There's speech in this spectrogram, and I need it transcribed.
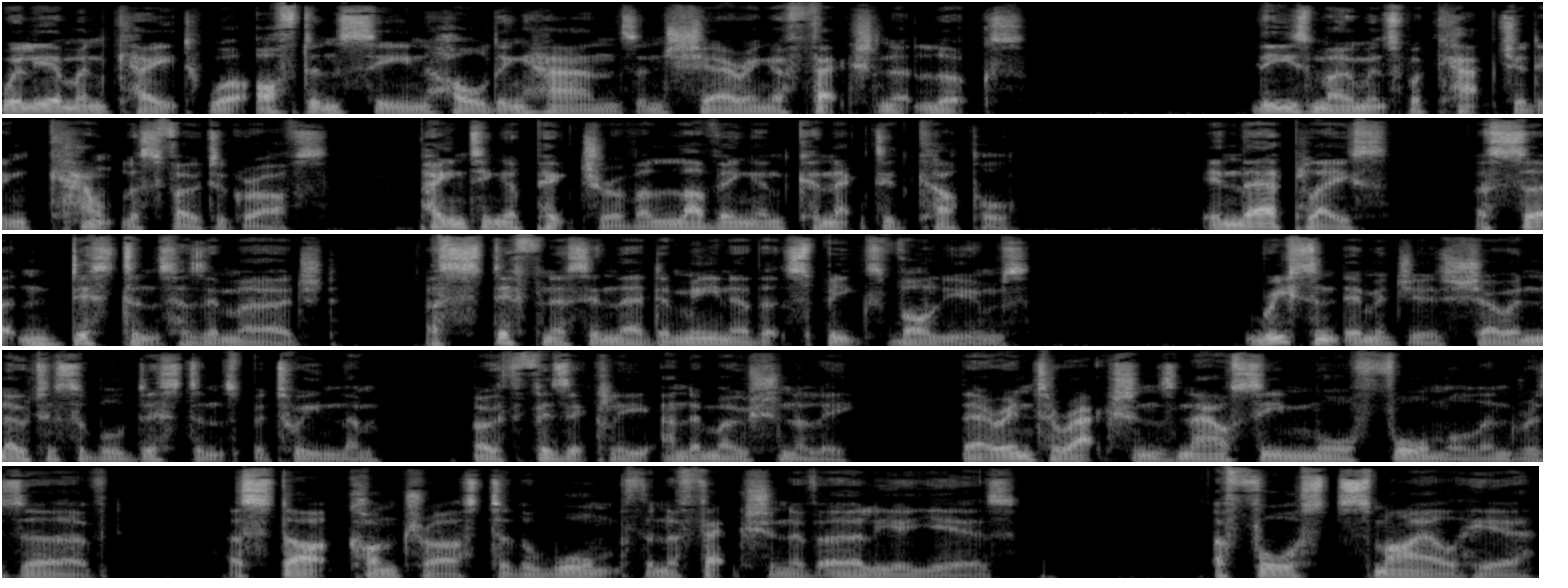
William and Kate were often seen holding hands and sharing affectionate looks. These moments were captured in countless photographs, painting a picture of a loving and connected couple. In their place, a certain distance has emerged, a stiffness in their demeanor that speaks volumes. Recent images show a noticeable distance between them, both physically and emotionally. Their interactions now seem more formal and reserved, a stark contrast to the warmth and affection of earlier years. A forced smile here,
